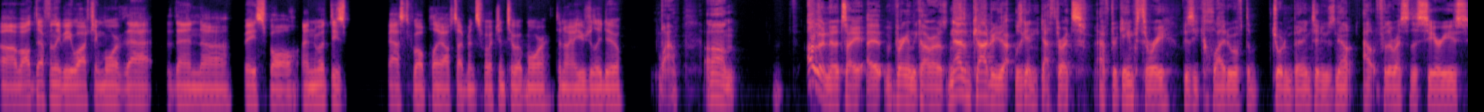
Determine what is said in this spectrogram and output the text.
Um, I'll definitely be watching more of that than uh, baseball. And with these basketball playoffs, I've been switching to it more than I usually do. Wow. Um, other notes I, I bring in the Colorado. Nazem Kadri was getting death threats after game three because he collided with the Jordan Binnington, who's now out for the rest of the series.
